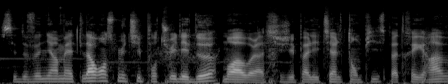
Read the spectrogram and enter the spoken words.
c'est de venir mettre la ronce multi pour tuer les deux. Moi, voilà, si j'ai pas les tials, tant pis, c'est pas très grave.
